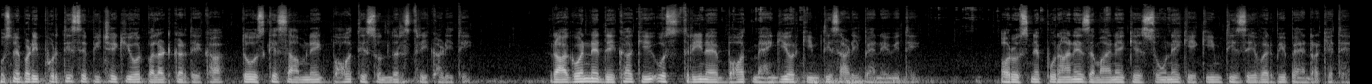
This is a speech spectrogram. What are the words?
उसने बड़ी फुर्ती से पीछे की ओर पलट कर देखा तो उसके सामने एक बहुत ही सुंदर स्त्री खड़ी थी। राघवन ने देखा कि उस स्त्री ने बहुत महँगी और कीमती साड़ी पहनी हुई थी, और उसने पुराने ज़माने के सोने के कीमती जेवर भी पहन रखे थे।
